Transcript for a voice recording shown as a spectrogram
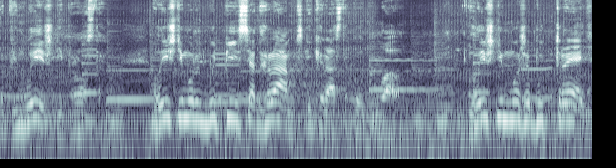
от він лишній просто. Лишні можуть бути 50 грам, скільки раз такого бувало. Лишнім може бути третій.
